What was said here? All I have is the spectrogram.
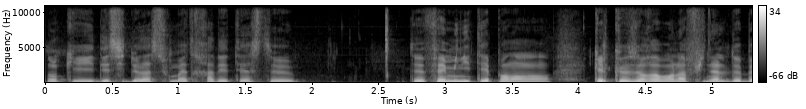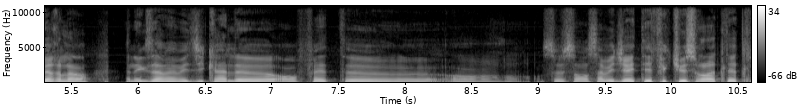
Donc il décide de la soumettre à des tests de féminité pendant quelques heures avant la finale de Berlin. Un examen médical, euh, en fait, euh, en ce sens, avait déjà été effectué sur l'athlète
